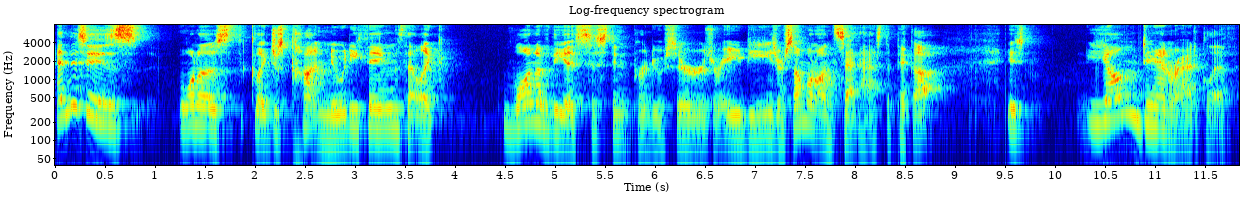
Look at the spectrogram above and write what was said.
and this is one of those like just continuity things that like one of the assistant producers or ADs or someone on set has to pick up is young Dan Radcliffe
